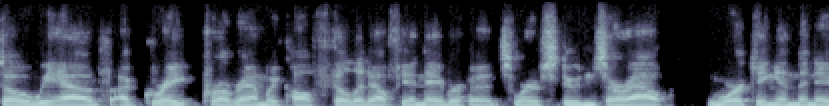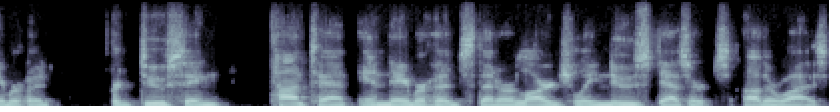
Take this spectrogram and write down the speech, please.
So we have a great program we call Philadelphia Neighborhoods where students are out working in the neighborhood producing content in neighborhoods that are largely news deserts otherwise.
